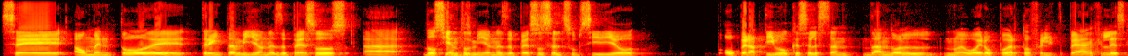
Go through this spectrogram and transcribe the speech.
Se aumentó de 30 millones de pesos a 200 millones de pesos el subsidio operativo que se le están dando al nuevo aeropuerto Felipe Ángeles,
